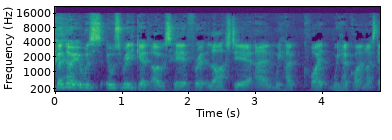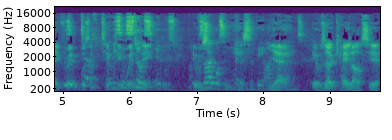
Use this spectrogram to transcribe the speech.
but no, it was it was really good. I was here for it last year, and we had quite we had quite a nice day for it. It wasn't particularly was it windy. Still, it was, It was- I wasn't here for the Island yeah. Games. It was okay last year,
